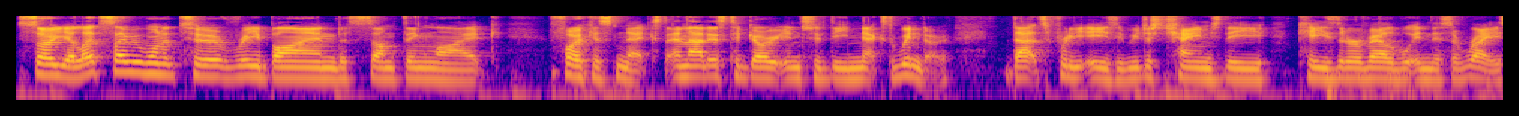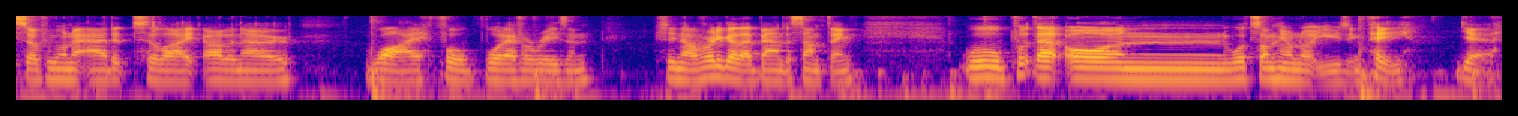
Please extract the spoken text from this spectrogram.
So yeah, let's say we wanted to rebind something like focus next, and that is to go into the next window. That's pretty easy. We just change the keys that are available in this array. So if we want to add it to like, I don't know, Y for whatever reason, Actually, no, I've already got that bound to something. We'll put that on... What's something I'm not using? P. Yeah.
